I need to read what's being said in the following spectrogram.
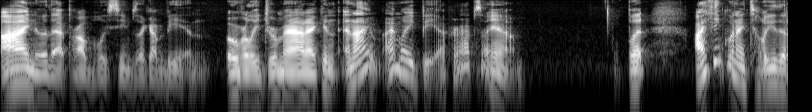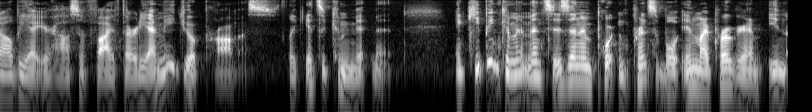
i know that probably seems like i'm being overly dramatic and, and I, I might be I, perhaps i am. But I think when I tell you that I'll be at your house at 5:30, I made you a promise. Like it's a commitment. And keeping commitments is an important principle in my program in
